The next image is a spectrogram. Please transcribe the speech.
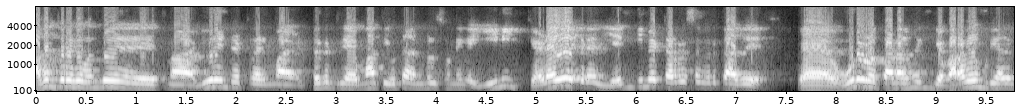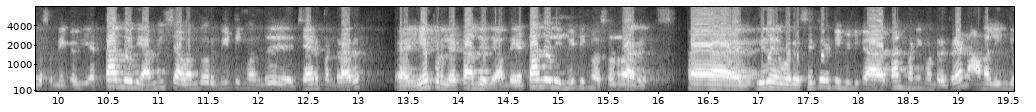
அதன் பிறகு வந்து யூனியன் டெரிட்டரியை மாத்தி விட்டு அன்பல் சொன்னீங்க. இனி கிடையவே கிடையாது. எங்கேயுமே டெரரிசம் இருக்காது. அஹ், இங்க வரவே முடியாது என்று சொன்னீங்க எட்டாம் தேதி அமித்ஷா வந்து ஒரு மீட்டிங் வந்து சேர் பண்றாரு. ஏப்ரல் எட்டாம் தேதி. அந்த எட்டாம் தேதி மீட்டிங்ல சொல்றாரு. இது ஒரு செக்யூரிட்டி மீட்டிங்காக தான் பண்ணி கொண்டிருக்கிறேன். ஆனால் இங்க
